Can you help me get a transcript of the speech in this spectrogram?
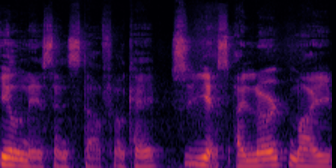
illness and stuff okay? So yes i learned my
